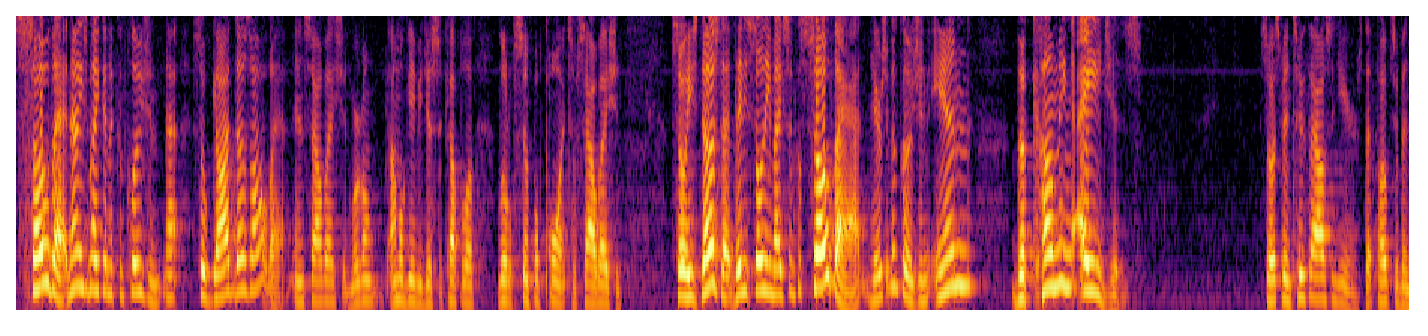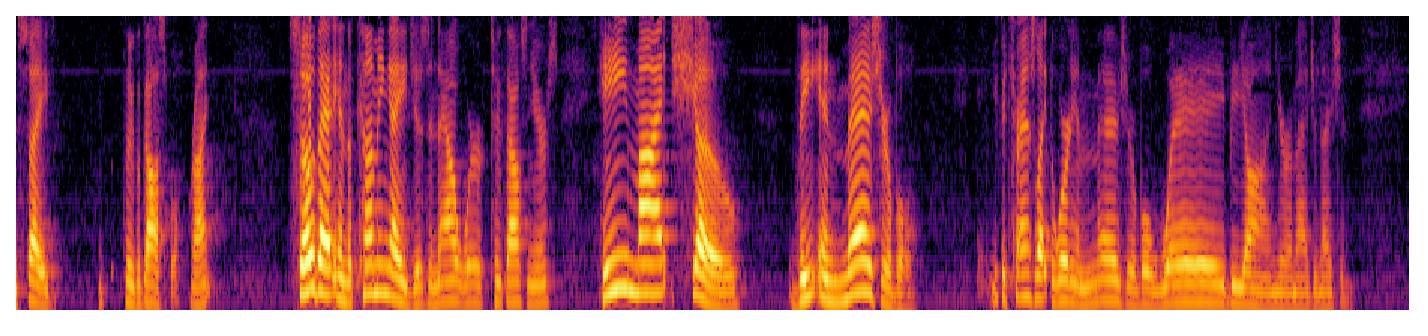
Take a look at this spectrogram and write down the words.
So that, now he's making a conclusion. Now, so God does all that in salvation. We're going, I'm going to give you just a couple of little simple points of salvation. So he does that. Then he, so he makes a, so that, here's the conclusion, in the coming ages, so it's been 2,000 years that folks have been saved through the gospel, right? So that in the coming ages, and now we're 2,000 years, he might show the immeasurable. You could translate the word immeasurable way beyond your imagination.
